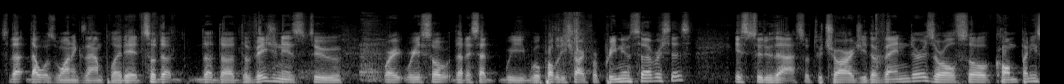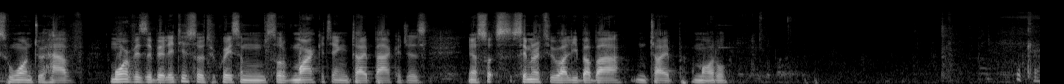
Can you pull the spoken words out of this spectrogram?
So that that was one example I did. So the the the, the vision is to where where you saw that I said we will probably charge for premium services is to do that. So to charge either vendors or also companies who want to have more visibility. So to create some sort of marketing type packages, you know, so, similar to Alibaba type model. Ok.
